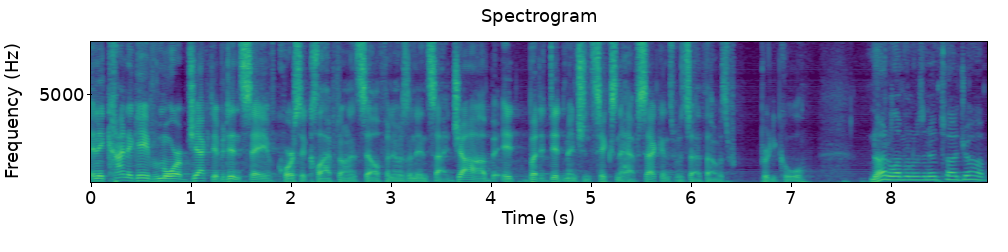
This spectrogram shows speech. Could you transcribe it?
and it kind of gave a more objective. It didn't say, of course, it collapsed on itself and it was an inside job. It, but it did mention six and a half seconds, which I thought was pretty cool. 9 11 was an inside job.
